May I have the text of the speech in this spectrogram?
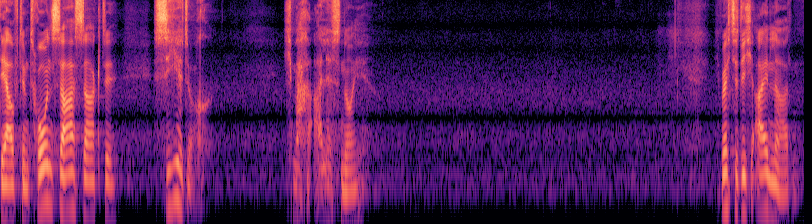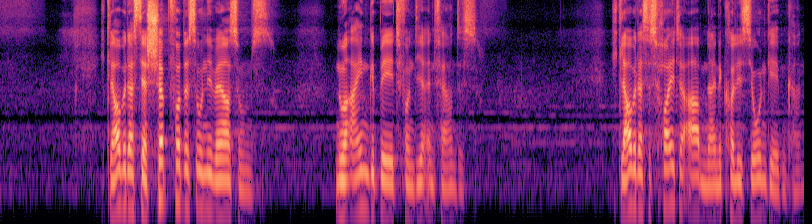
Der auf dem Thron saß, sagte, siehe doch, ich mache alles neu. Ich möchte dich einladen, glaube, dass der Schöpfer des Universums nur ein Gebet von dir entfernt ist. Ich glaube, dass es heute Abend eine Kollision geben kann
